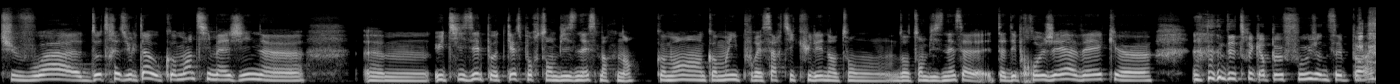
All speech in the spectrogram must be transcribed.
tu vois d'autres résultats ou comment t'imagines euh, euh, utiliser le podcast pour ton business maintenant? Comment comment il pourrait s'articuler dans ton dans ton business? T'as des projets avec euh, des trucs un peu fous, je ne sais pas?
